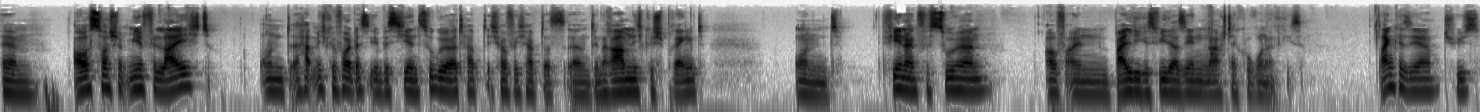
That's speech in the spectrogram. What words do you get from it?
ähm, Austausch mit mir vielleicht und habe mich gefreut, dass ihr bis hierhin zugehört habt. Ich hoffe, ich habe das äh, den Rahmen nicht gesprengt. Und vielen Dank fürs Zuhören. Auf ein baldiges Wiedersehen nach der Corona-Krise. Danke sehr. Tschüss.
